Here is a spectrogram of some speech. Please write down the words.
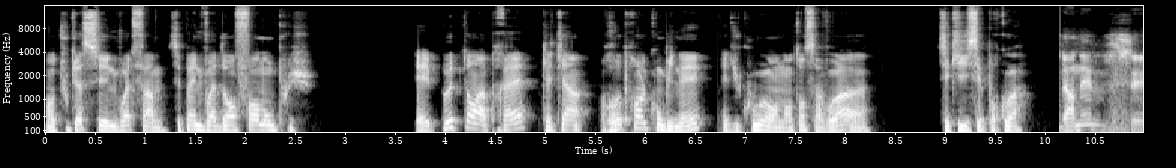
En tout cas, c'est une voix de femme. C'est pas une voix d'enfant non plus. Et peu de temps après, quelqu'un reprend le combiné et du coup, on entend sa voix. euh, C'est qui? C'est pourquoi? Darnell, c'est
